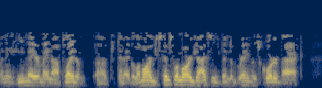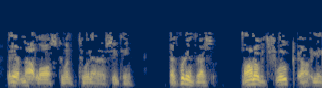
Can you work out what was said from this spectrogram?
I mean, he may or may not play to, uh, today, but Lamar since Lamar Jackson's been the Ravens quarterback, they have not lost to an, to an NFC team. That's pretty impressive. I don't know if it's fluke. Uh, I mean,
